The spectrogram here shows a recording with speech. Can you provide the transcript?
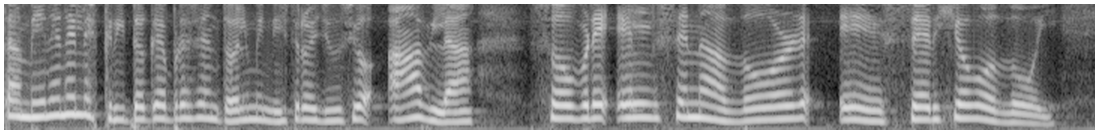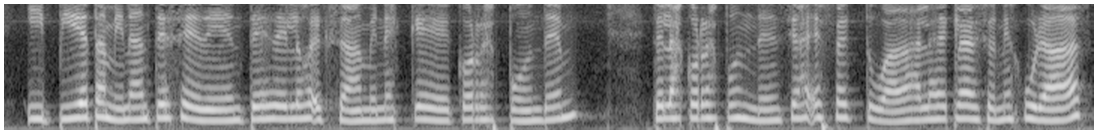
También en el escrito que presentó el ministro Yucio habla sobre el senador eh, Sergio Godoy y pide también antecedentes de los exámenes que corresponden de las correspondencias efectuadas a las declaraciones juradas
